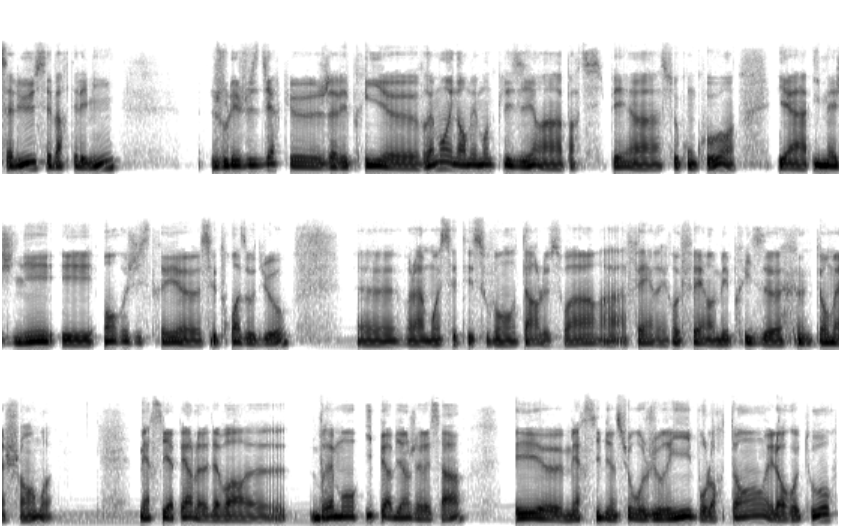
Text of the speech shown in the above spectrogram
Salut, c'est Barthélémy. Je voulais juste dire que j'avais pris euh, vraiment énormément de plaisir à participer à ce concours et à imaginer et enregistrer euh, ces trois audios. Euh, voilà, moi c'était souvent tard le soir à faire et refaire mes prises dans ma chambre. Merci à Perle d'avoir vraiment hyper bien géré ça. Et merci bien sûr au jury pour leur temps et leur retour,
